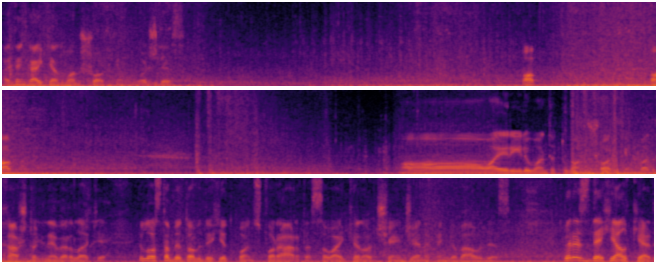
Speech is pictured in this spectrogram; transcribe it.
I think I can one-shot him. Watch this. I really wanted to one-shot him, but hashtag never lucky. He lost a bit of the hit points for Arta, so I cannot change anything about this. Where is the Hellcat?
